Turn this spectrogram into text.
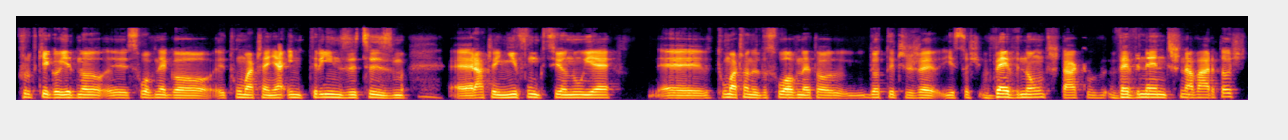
krótkiego, jednosłownego tłumaczenia. Intrinsycyzm e, raczej nie funkcjonuje. E, tłumaczone dosłowne to dotyczy, że jest coś wewnątrz, tak, wewnętrzna wartość.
